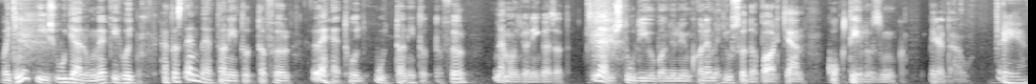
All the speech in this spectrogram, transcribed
Vagy neki is úgy állunk neki, hogy hát azt ember tanította föl, lehet, hogy úgy tanította föl, nem mondjon igazat. Nem stúdióban ülünk, hanem egy uszoda partján koktélozunk például. Igen.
